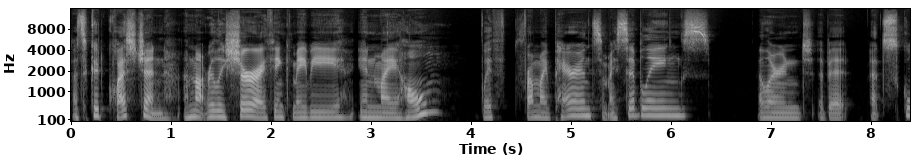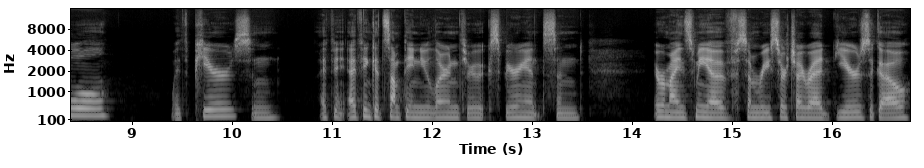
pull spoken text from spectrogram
That's a good question. I'm not really sure. I think maybe in my home with from my parents and my siblings. I learned a bit at school with peers and I think I think it's something you learn through experience and it reminds me of some research I read years ago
